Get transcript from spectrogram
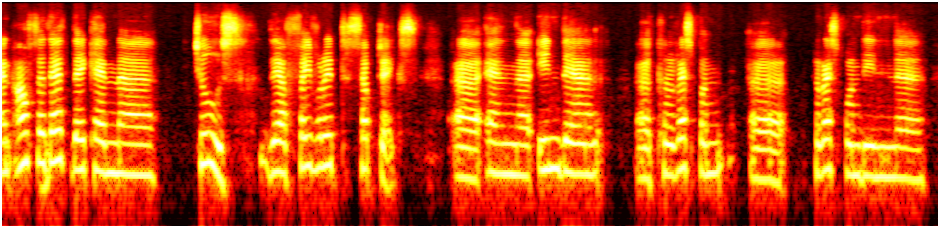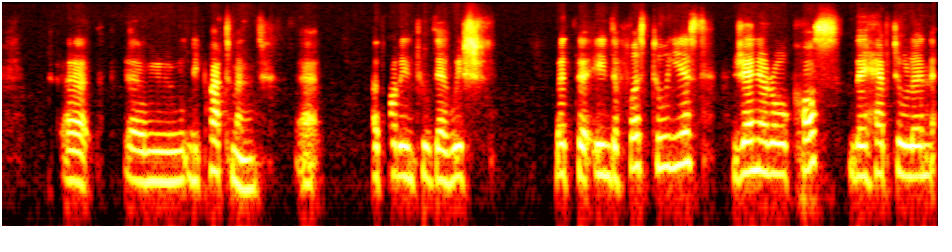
And after that, they can uh, choose their favorite subjects uh, and uh, in their uh, correspond, corresponding uh, um, department according to their wish. But in the first two years, general course, they have to learn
